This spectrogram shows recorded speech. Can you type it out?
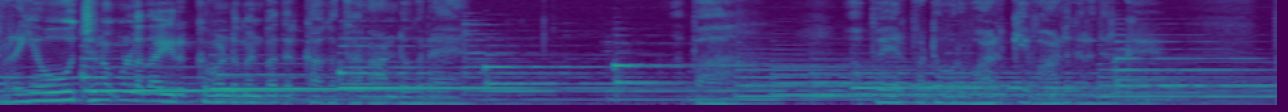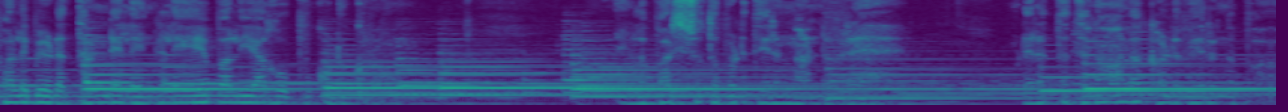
பிரயோஜனம் உள்ளதாய் இருக்க வேண்டும் என்பதற்காகத்தான் ஆண்டுகிறேன் அப்பா அப்பேற்பட்ட ஒரு வாழ்க்கை வாழ்கிறதற்கு பலிபீட தண்டையில் எங்களே பலியாக ஒப்பு கொடுக்கிறோம். எங்களை பரிசுத்தப்படுத்திடுங்க ஆண்டவரே. உடைய ரத்தத்தினால கழுவிருங்கப்பா.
